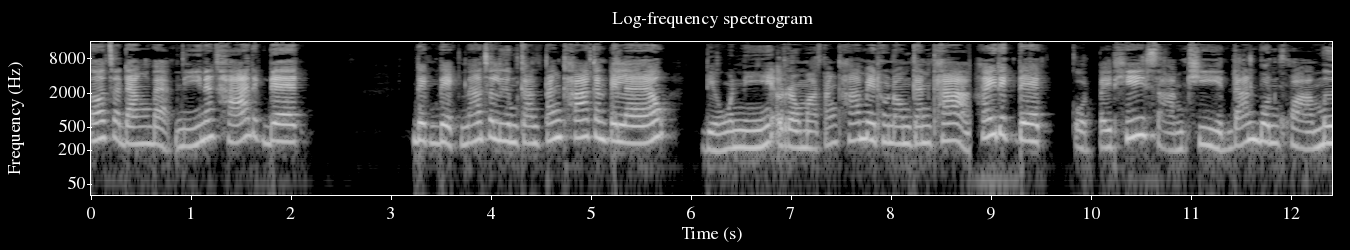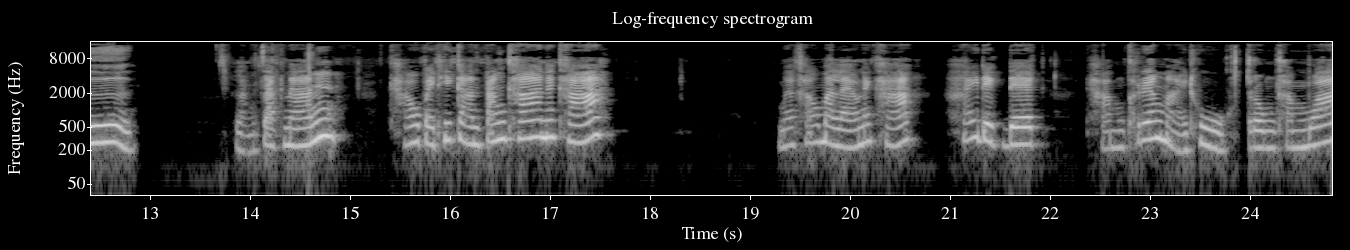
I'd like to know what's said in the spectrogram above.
ก็จะดังแบบนี้นะคะเด็กๆ เด็กๆ น่าจะลืมการตั้งค่ากันไปแล้ว เดี๋ยววันนี้เรามาตั้งค่าเมโทรโนมกันค่ะ ให้เด็กๆ กดไปที่ 3 ขีดด้านบนขวามือ หลังจากนั้น เข้าไปที่การตั้งค่านะคะ เมื่อเข้ามาแล้วนะคะ ให้เด็กๆทำเครื่องหมายถูกตรงคำว่า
